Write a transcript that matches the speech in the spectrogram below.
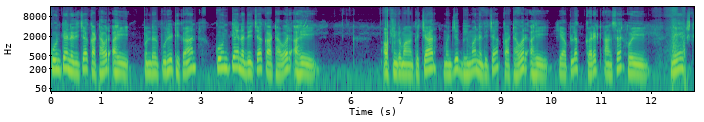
कोणत्या नदीच्या काठावर आहे? पंढरपूर हे ठिकाण कोणत्या नदीच्या काठावर आहे? ऑप्शन क्रमांक चार म्हणजे भीमा नदीच्या काठावर आहे. हे आपलं करेक्ट आन्सर होईल. नेक्स्ट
